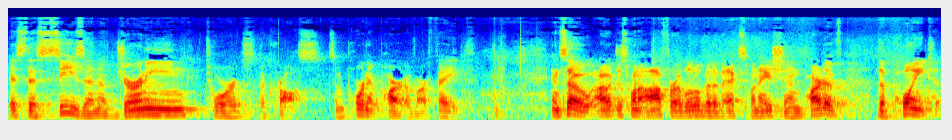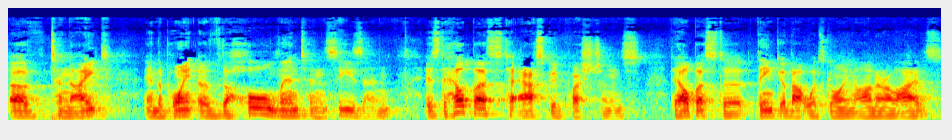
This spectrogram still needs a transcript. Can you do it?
it's this season of journeying towards the cross. It's an important part of our faith. And so I just want to offer a little bit of explanation. Part of the point of tonight and the point of the whole Lenten season is to help us to ask good questions, to help us to think about what's going on in our lives,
